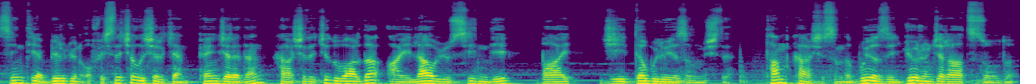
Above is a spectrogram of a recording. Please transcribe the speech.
Cynthia bir gün ofiste çalışırken pencereden karşıdaki duvarda I love you Cindy by GW yazılmıştı. Tam karşısında bu yazıyı görünce rahatsız oldu.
